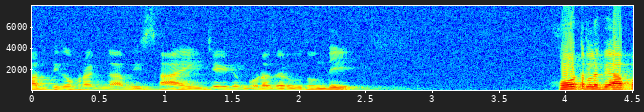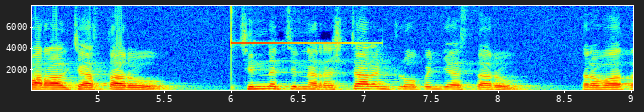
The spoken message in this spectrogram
ఆర్థిక పరంగా మీ సహాయం చేయడం కూడా జరుగుతుంది. హోటల్ వ్యాపారాలు చేస్తారు. చిన్న చిన్న రెస్టారెంట్లు ఓపెన్ చేస్తారు. తర్వాత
